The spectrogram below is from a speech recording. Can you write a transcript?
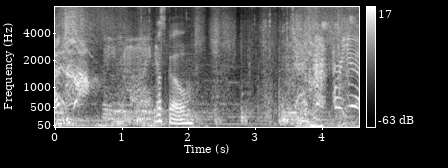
Let's go. That's for you.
